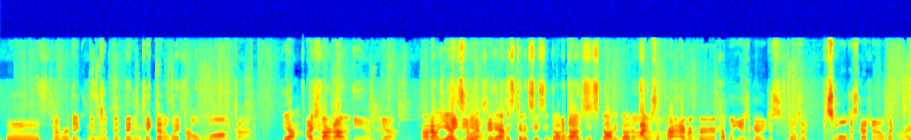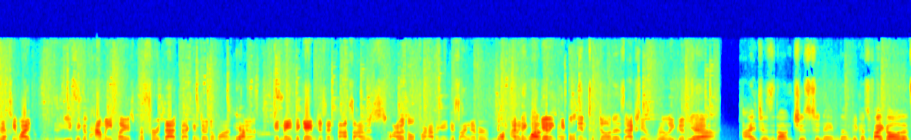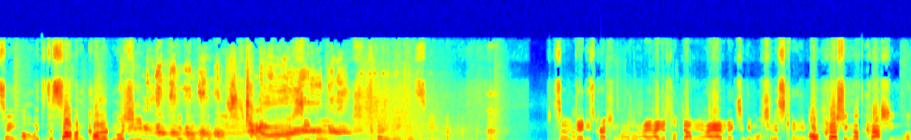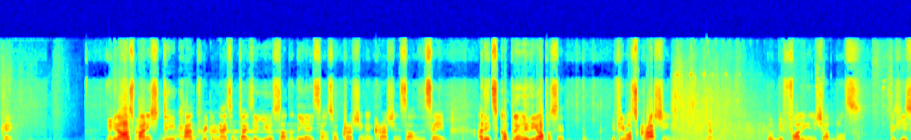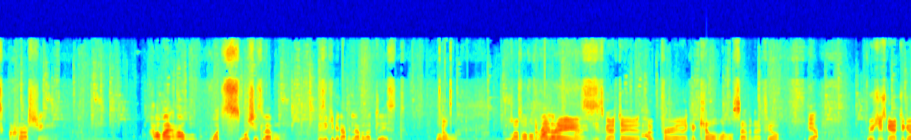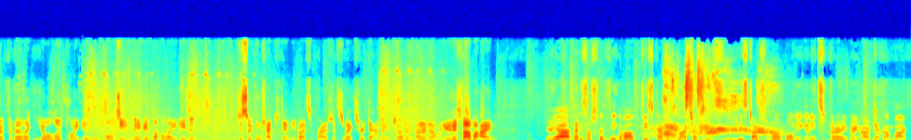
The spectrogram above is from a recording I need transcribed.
Mm, remember they they, took th- they didn't take that away for a long time. Yeah. I Yeah. started out in EM. Yeah. Oh no, That's EM easy still, mode. EM is still exists in Dota It 1. does? It's not in Dota Ah. 2. I'm surprised. I remember a couple years ago, just there was a small discussion. I was like, I Yeah. don't see why. You think of how many players preferred that back in Dota One. Yeah. Yeah. It made the game just end faster. I was I was all for having it because I never really. Well, played I think it Well- for getting myself. people into Dota is actually a really good thing. Yeah. thing. I just don't choose to name them because if I go and saying, "Oh, it's the salmon-colored mushi," people will look at me. Periwinkle Sea Blue. Very winkle see. So Dendi's crushing, by the way. I, I just looked up. Yeah. I haven't actually been watching this game. Oh, crushing, not crashing. Okay. you know, Spanish, you can't recognize sometimes the U sound and the A sound, so crushing and crashing sounds the same. And it's completely the opposite. If he was crashing, Yep. he would be falling in shambles. But he's crushing. How am I, how, what's Mushi's level? Is he keeping up in level at least? Nope. Ooh. Level almost three level raise. behind. He's gonna have to hope for like a kill at level seven. I feel. Yeah. Mushi's gonna have to go for the like YOLO point in ulti, maybe at level eight even, just so he can catch Dendi by surprise with some extra damage. I don't, I don't know. When you're this far behind, you're Yeah, that is also the thing about these kind of matchups. It's, you start snowballing and it's very, very hard Yeah. to come back.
